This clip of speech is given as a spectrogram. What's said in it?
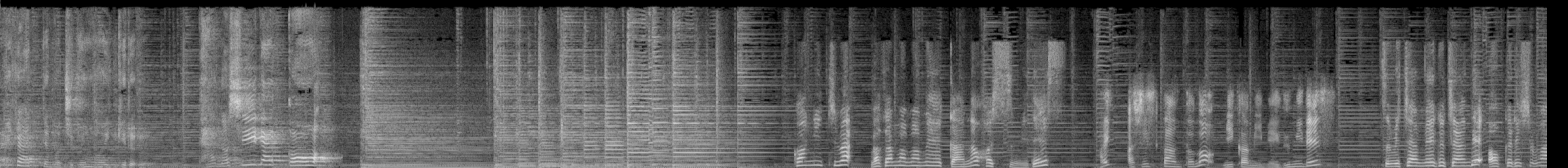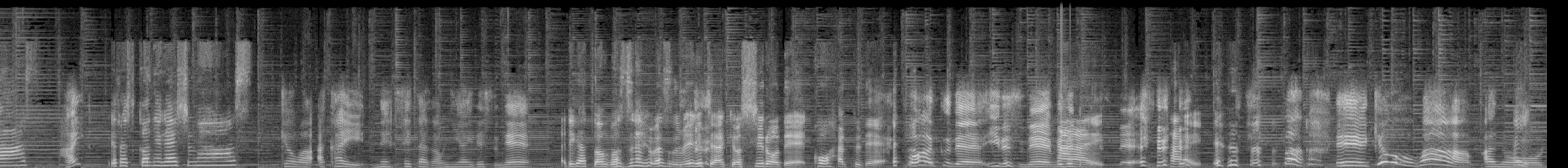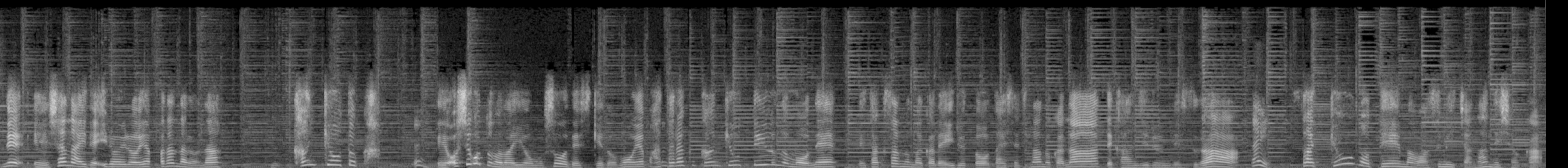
何があっても自分を生きる。楽しい学校。こんにちは。わがままメーカーの星住です。はい、アシスタントの三上めぐみです。すみちゃんめぐちゃんでお送りします。はい、よろしくお願いします。今日は赤いね、セーターがお似合いですね。ありがとうございます。めぐちゃん今日白で紅白で。紅白でいいですね。めでたいですね。はい。えー今日は、あのーね、えー社内でいろいろ、やっぱなんだろうな、環境とか、うん。えーお仕事の内容もそうですけども、やっぱ働く環境っていうのもね、えーたくさんの中でいると大切なのかなって感じるんですが、はい。さあ今日のテーマはすみちゃん何でしょうか？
